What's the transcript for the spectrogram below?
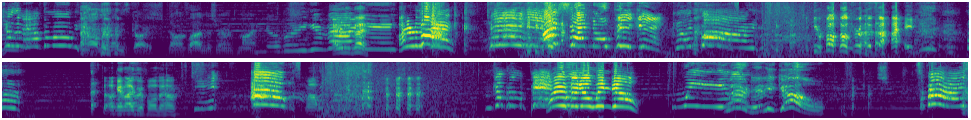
She was in half the movie. Oh, look at all these guards. No one's allowed in this room. It's mine. Nobody can Hide under the bed. me. Hide under the I said no peeking! Goodbye! he rolled over the side. okay, the eyes gonna fall down. Get out! Well. I'm jumping on the bed! Why is there no window? Whee! Where did he go? Oh my gosh. Surprise!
